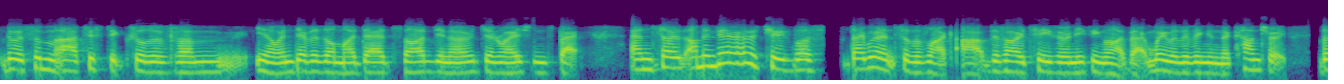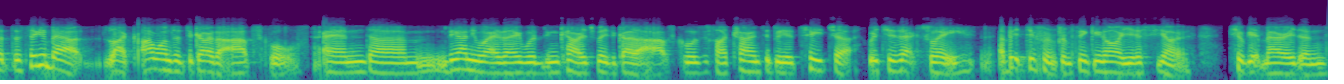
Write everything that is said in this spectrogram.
there were some artistic sort of, um, you know, endeavours on my dad's side, you know, generations back. And so, I mean, their attitude was they weren't sort of like art devotees or anything like that. And we were living in the country. But the thing about, like, I wanted to go to art school, and um, the only way they would encourage me to go to art school is if I trained to be a teacher, which is actually a bit different from thinking, oh, yes, you know, she'll get married and,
